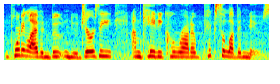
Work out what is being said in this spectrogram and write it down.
Reporting live in Boonton, New Jersey, I'm Katie Corrado, Pix 11 News.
